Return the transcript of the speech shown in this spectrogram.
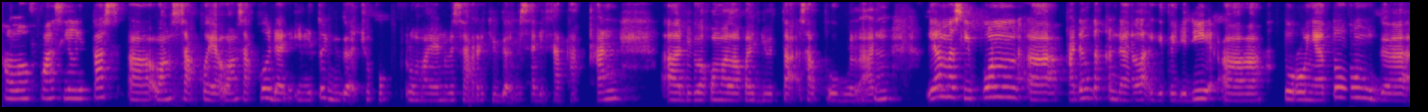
Kalau fasilitas uh, uang saku ya, uang saku dan ini tuh juga cukup lumayan besar juga bisa dikatakan uh, 2,8 juta satu bulan. Ya meskipun uh, kadang terkendala gitu, jadi uh, turunnya tuh nggak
